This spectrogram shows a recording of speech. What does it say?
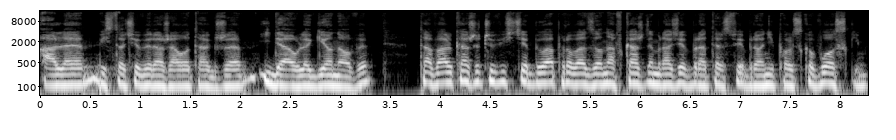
ale w istocie wyrażało także ideał legionowy. Ta walka rzeczywiście była prowadzona w każdym razie w Braterstwie Broni Polsko-Włoskim.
